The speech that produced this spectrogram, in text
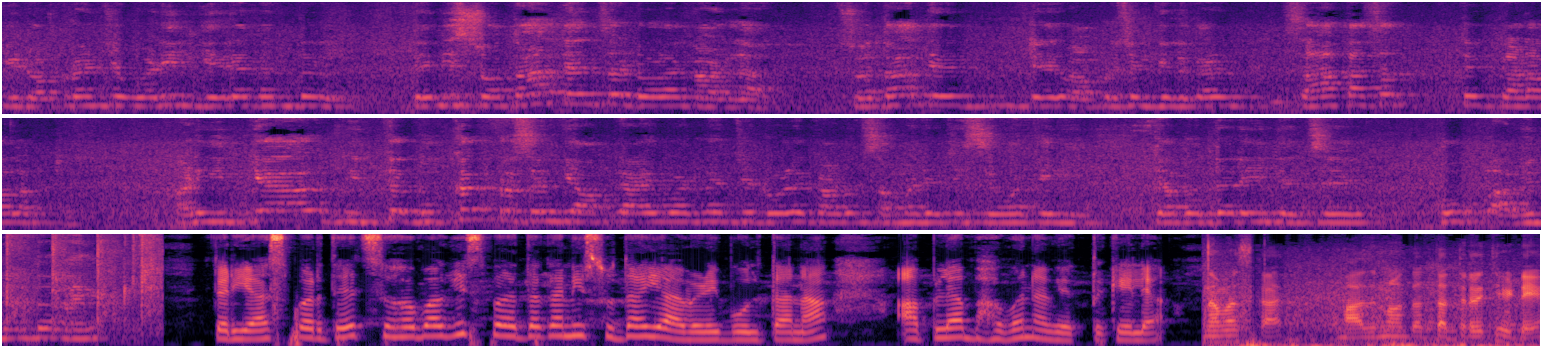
की डॉक्टरांचे वडील गेल्यानंतर त्यांनी स्वतः त्यांचा डोळा काढला. स्वतः ते ते ऑपरेशन केलं. कारण सहा तासात ते काढावं लागतो. आणि इतक्या इतक्या दुःखद प्रसंगी आपल्या आई वडिलांचे डोळे काढून समाजाची सेवा केली त्याबद्दलही त्यांचे खूप अभिनंदन आहे. तर या स्पर्धेत सहभागी स्पर्धकांनी सुद्धा यावेळी बोलताना आपल्या भावना व्यक्त केल्या. नमस्कार माझं नाव दत्तात्रय थिटे.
